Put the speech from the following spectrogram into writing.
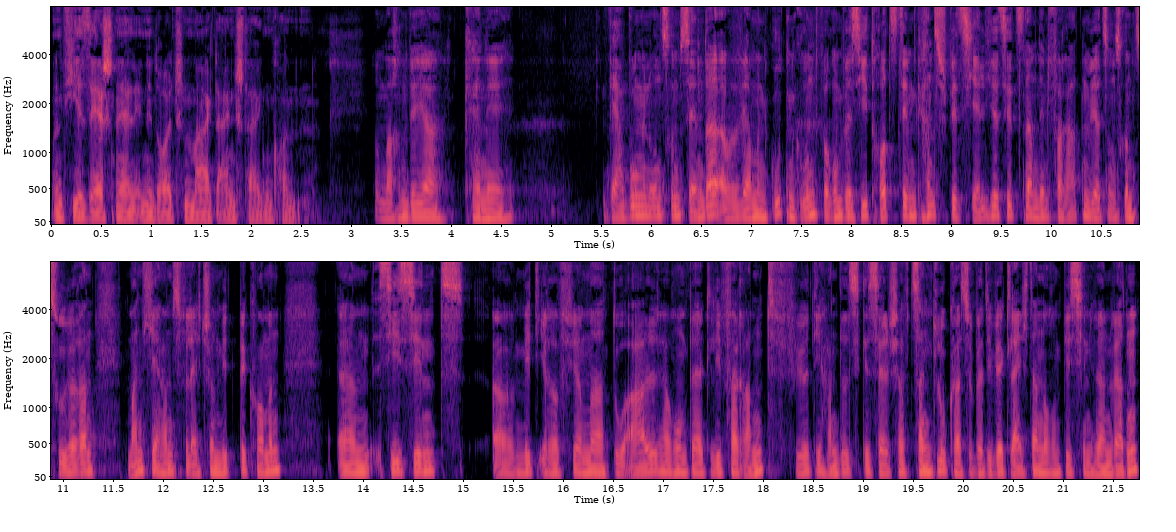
und hier sehr schnell in den deutschen Markt einsteigen konnten. Nun machen wir ja keine Werbung in unserem Sender, aber wir haben einen guten Grund, warum wir Sie trotzdem ganz speziell hier sitzen haben. Den verraten wir jetzt unseren Zuhörern. Manche haben es vielleicht schon mitbekommen. Ähm, Sie sind äh, mit Ihrer Firma Dual, Herr Homberg, Lieferant für die Handelsgesellschaft St. Lukas, über die wir gleich dann noch ein bisschen hören werden.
